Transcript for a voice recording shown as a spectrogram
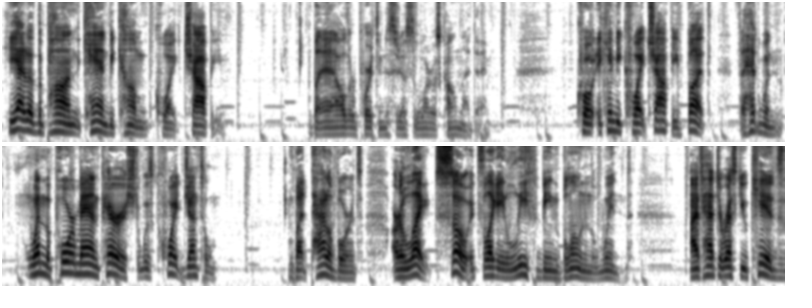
He added the pond can become quite choppy, but all the reports seem to suggest the water was calm that day. Quote, it can be quite choppy, but the headwind when the poor man perished was quite gentle. But paddleboards are light, so it's like a leaf being blown in the wind. I've had to rescue kids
